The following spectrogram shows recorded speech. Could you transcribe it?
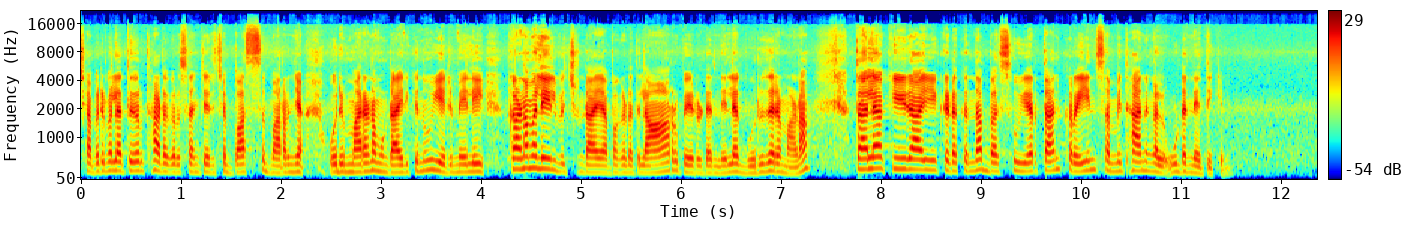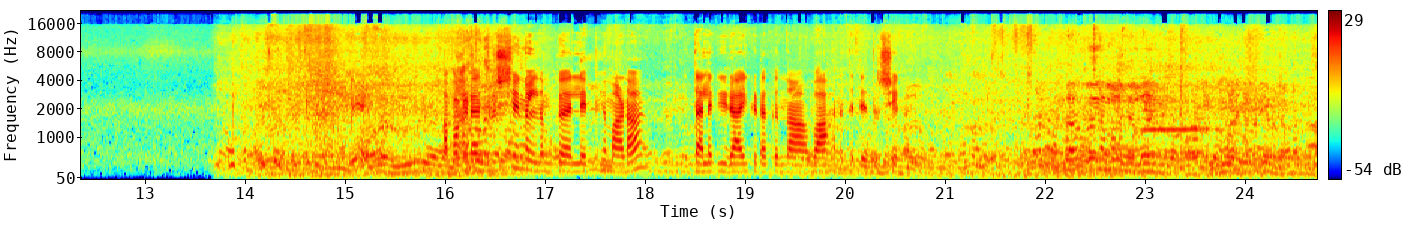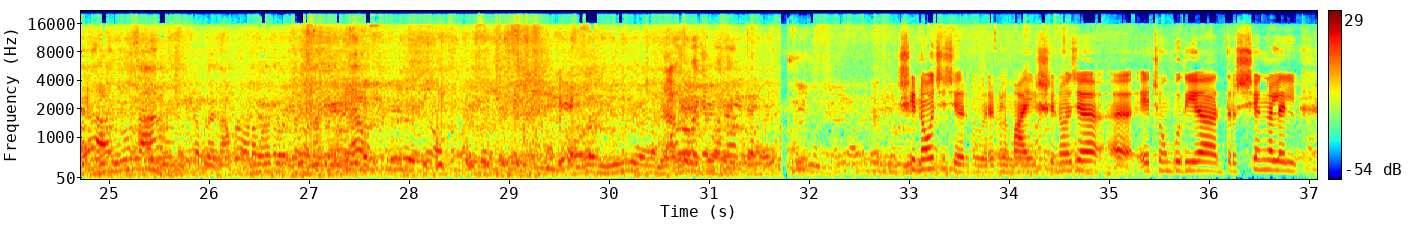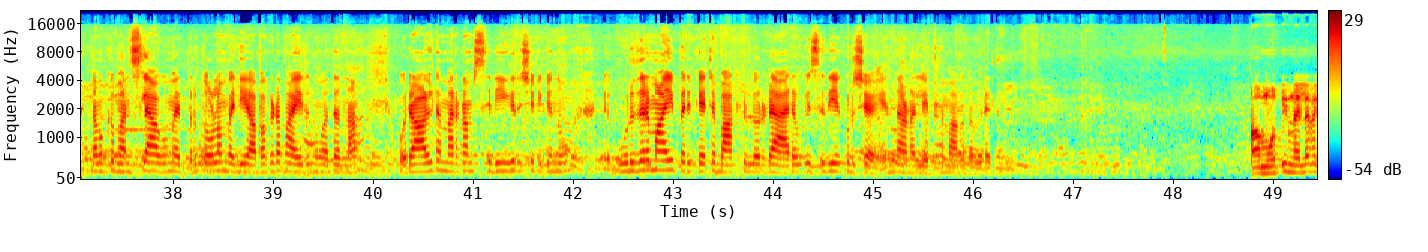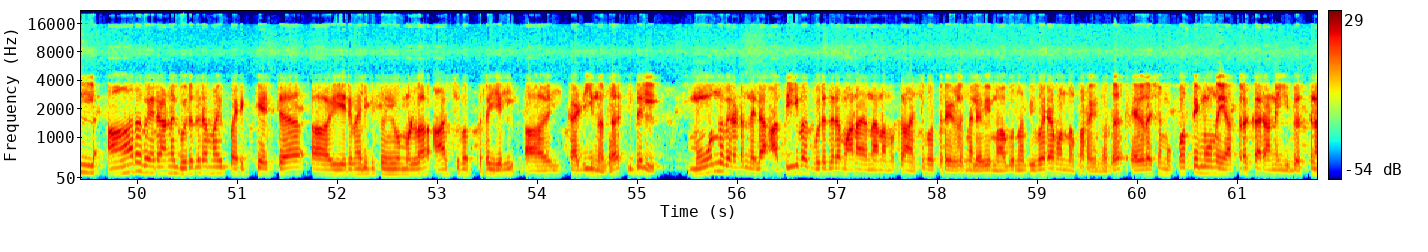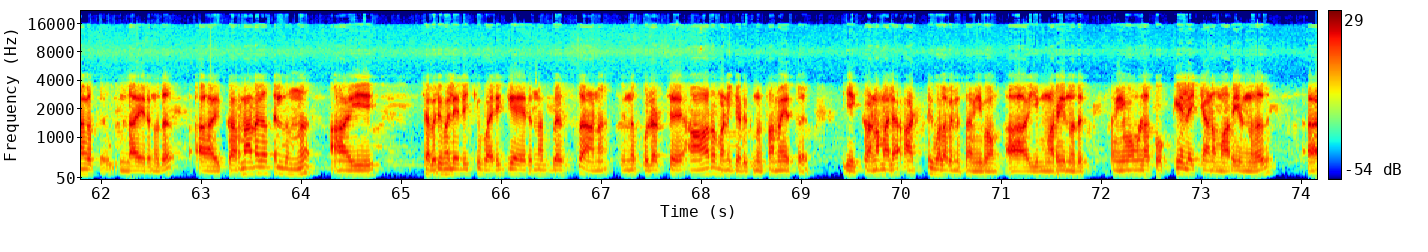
ശബരിമല തീർത്ഥാടകർ സഞ്ചരിച്ച ബസ് മറിഞ്ഞ് ഒരു മരണമുണ്ടായിരിക്കുന്നു. എരുമേലി കണമലയിൽ വെച്ചുണ്ടായ അപകടത്തിൽ ആറു പേരുടെ നില ഗുരുതരമാണ്. തല കീഴായി കിടക്കുന്ന ബസ് ഉയർത്താൻ ക്രെയിൻ സംവിധാനങ്ങൾ ഉടൻ എത്തിക്കും അപകട ദൃശ്യങ്ങൾ നമുക്ക് ലഭ്യമാണ്. തല കീഴായി കിടക്കുന്ന വാഹനത്തിന്റെ ദൃശ്യങ്ങൾ. ഷിനോജ് ചേർന്നു വിവരങ്ങളുമായി. ഷിനോജ് ഏറ്റവും പുതിയ ദൃശ്യങ്ങളിൽ നമുക്ക് മനസ്സിലാകും എത്രത്തോളം വലിയ അപകടമായിരുന്നു അതെന്ന്. ഒരാളുടെ മരണം സ്ഥിരീകരിച്ചിരിക്കുന്നു. ഗുരുതരമായി പരിക്കേറ്റ ബാക്കിയുള്ളവരുടെ ആരോഗ്യസ്ഥിതിയെക്കുറിച്ച് എന്താണ് ലഭ്യമാകുന്ന വിവരങ്ങൾ? മോത്തി നിലവിൽ ആറ് പേരാണ് ഗുരുതരമായി പരിക്കേറ്റ് എരുമേലിക്ക് സമീപമുള്ള ആശുപത്രിയിൽ കഴിയുന്നത്. ഇതിൽ മൂന്ന് പേരുടെ നില അതീവ ഗുരുതരമാണ് എന്നാണ് നമുക്ക് ആശുപത്രികളിൽ നിന്ന് ലഭ്യമാകുന്ന വിവരമെന്ന് പറയുന്നത്. ഏകദേശം മുപ്പത്തിമൂന്ന് യാത്രക്കാരാണ് ഈ ബസ്സിനകത്ത് ഉണ്ടായിരുന്നത്. കർണാടകത്തിൽ നിന്ന് ഈ ശബരിമലയിലേക്ക് വരികയായിരുന്ന ബസ്സാണ് ഇന്ന് പുലർച്ചെ ആറു മണിക്ക് എടുക്കുന്ന സമയത്ത് ഈ കണമല അട്ടിവളവിന് സമീപം ഈ മറിയുന്നത്. സമീപമുള്ള കൊക്കയിലേക്കാണ് മറിയുന്നത്.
